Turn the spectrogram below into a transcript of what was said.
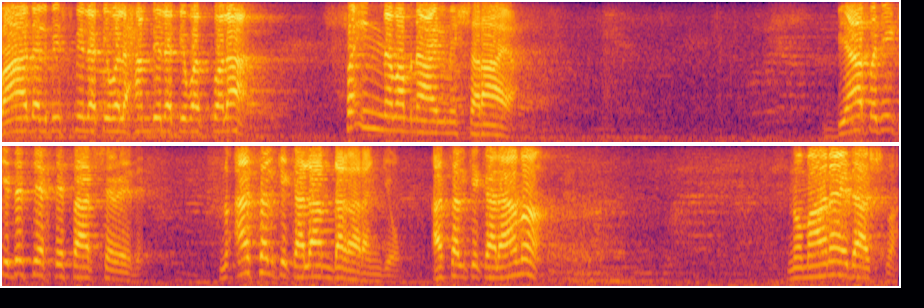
بعد البسم الله والحمد لله والصلاه فان مبنى علم الشرائع بیا پدې کې د څه اختصار شوه دی نو اصل کې کلام دغه رنگ یو اصل کې کلام نو معنا یې دا شوه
